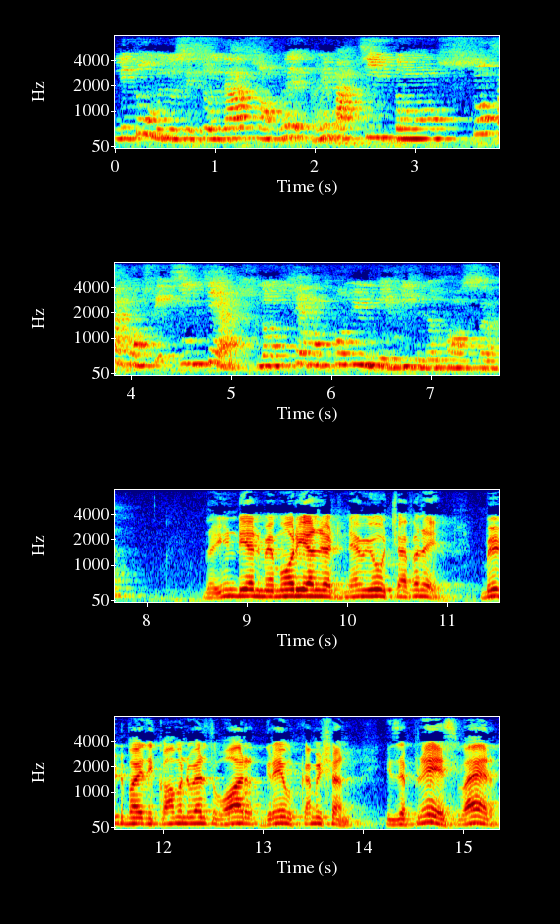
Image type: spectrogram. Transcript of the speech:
Les tombes de ces soldats sont réparties dans 158 cimetières dans différentes communes et villes de France. The Indian Memorial at Neuve Chapelle built by the Commonwealth War Grave Commission, is a place where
